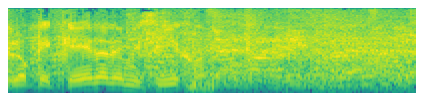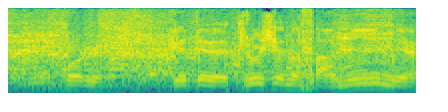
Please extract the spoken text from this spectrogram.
lo que queda de mis hijos. Por, que te destruyen la familia.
